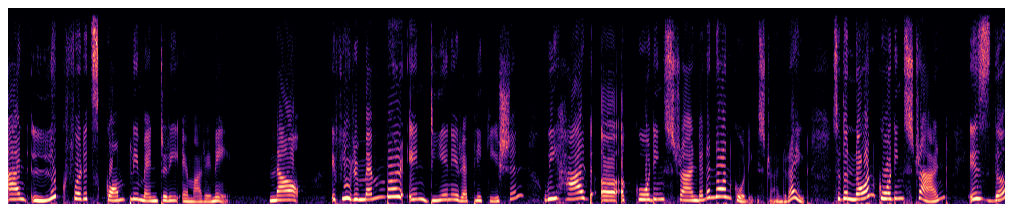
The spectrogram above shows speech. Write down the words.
and look for its complementary mRNA. Now, if you remember in DNA replication, we had a, a coding strand and a non-coding strand, right? So the non-coding strand is the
